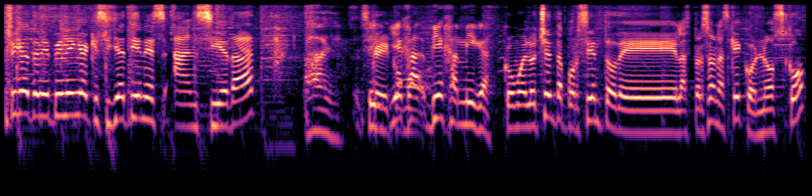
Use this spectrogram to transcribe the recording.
Fíjate, mi pilinga, que si ya tienes ansiedad, Ay, sí, Que vieja, como- vieja amiga. como el 80% de las personas que conozco,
